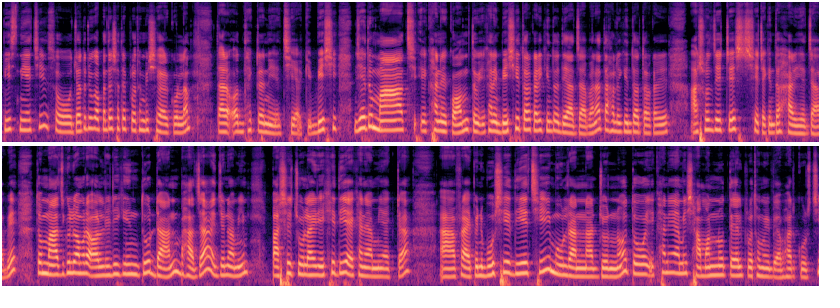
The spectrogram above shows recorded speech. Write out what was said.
পিস নিয়েছি সো যতটুকু আপনাদের সাথে প্রথমে শেয়ার করলাম, তার অর্ধেকটা নিয়েছি আর কি বেশি, যেহেতু মাছ এখানে কম, তো এখানে বেশি তরকারি কিন্তু দেওয়া যাবে না, তাহলে কিন্তু আর তরকারির আসল যে টেস্ট সেটা কিন্তু হারিয়ে যাবে। তো মাছগুলো আমরা অলরেডি কিন্তু ডান ভাজা এই জন্য আমি পাশের চোলায় রেখে দিয়ে এখানে আমি একটা ফ্রাই প্যান বসিয়ে দিয়েছি মূল রান্নার জন্য। তো এখানে আমি সামান্য তেল প্রথমে ব্যবহার করছি।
